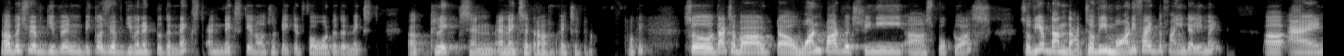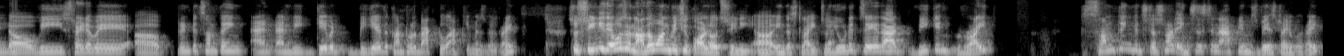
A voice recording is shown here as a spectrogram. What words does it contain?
uh, which we have given because we have given it to the next and next can also take it forward to the next uh, clicks and, and etc. etc. Okay. So that's about uh, one part which Srini uh, spoke to us. So we have done that. So we modified the find element uh, and uh, we straight away uh, printed something and, and we gave it, we gave the control back to Appium as well, right? So Srini, there was another one which you called out, Srini, uh, in the slide. So you did say that we can write something which does not exist in Appium's base driver, right?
